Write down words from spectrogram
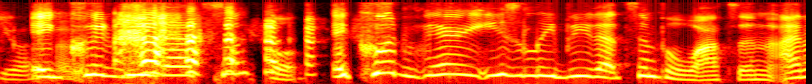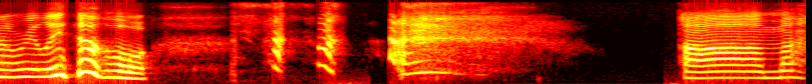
UFOs. it could be that simple. it could very easily be that simple, Watson. I don't really know. um.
